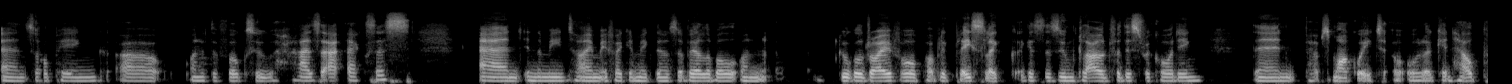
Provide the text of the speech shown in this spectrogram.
and so I'll ping uh, one of the folks who has that access. And in the meantime, if I can make those available on Google Drive or public place, like I guess the Zoom cloud for this recording, then perhaps Mark Waite or Ola can help.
